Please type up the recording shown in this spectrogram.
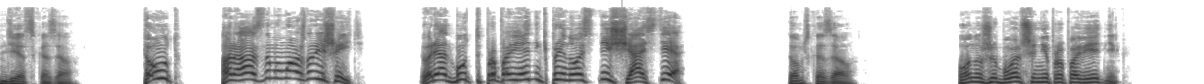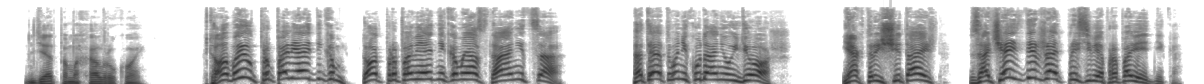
Дед сказал. «Тут по-разному можно решить. Говорят, будто проповедник приносит несчастье». Том сказал. Он уже больше не проповедник. Дед помахал рукой. Кто был проповедником, тот проповедником и останется. От этого никуда не уйдешь. Некоторые считают, за честь держать при себе проповедника.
